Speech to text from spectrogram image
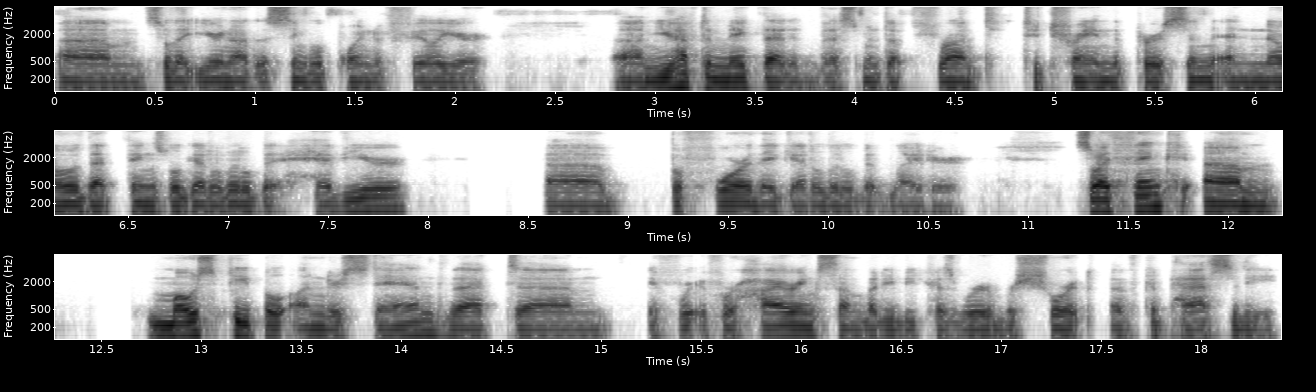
um, so that you're not a single point of failure. Um, you have to make that investment up front to train the person and know that things will get a little bit heavier uh, before they get a little bit lighter. So I think um, most people understand that um, if we're if we're hiring somebody because we're we're short of capacity,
